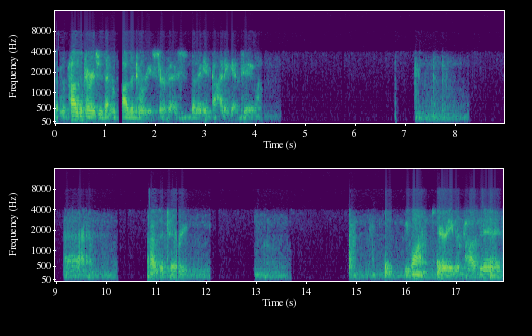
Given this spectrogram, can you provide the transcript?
The repositories is that repository service that I didn't know how to get to. Uh, repository. We want area repository.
